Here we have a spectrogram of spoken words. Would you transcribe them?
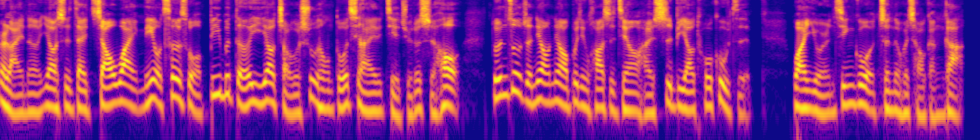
二来呢，要是在郊外没有厕所，逼不得已要找个树丛躲起来解决的时候，蹲坐着尿尿不仅花时间哦，还势必要脱裤子。万一有人经过，真的会超尴尬。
